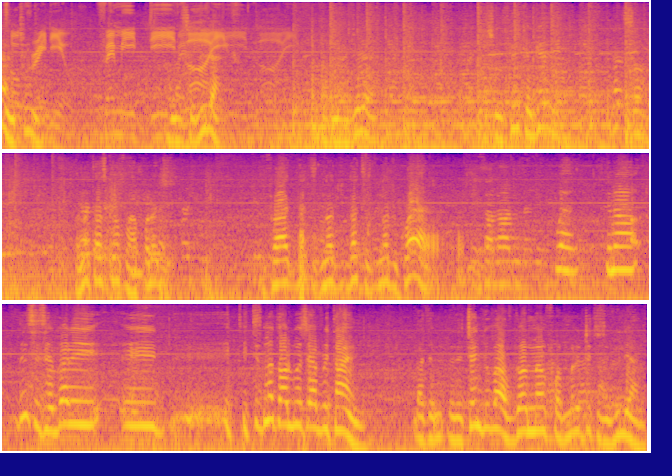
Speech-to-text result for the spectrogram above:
of talk too. radio, Femi D And as a leader. Live. of Nigeria. You should think again. That's all. I'm not asking for apology. Fact, that is not that is not required. Well, you know, this is a very it, it, it is not always every time that the, the changeover of government from military to civilian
